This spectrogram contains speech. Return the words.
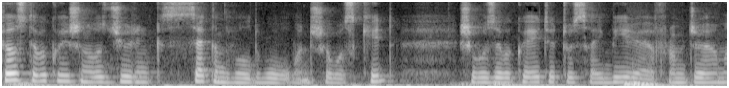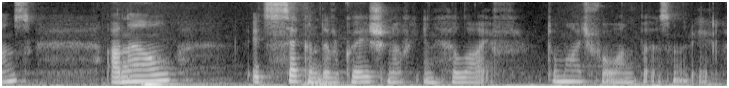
First evacuation was during Second World War when she was kid. She was evacuated to Siberia from Germans. And now it's second evacuation of, in her life. Too much for one person, really.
